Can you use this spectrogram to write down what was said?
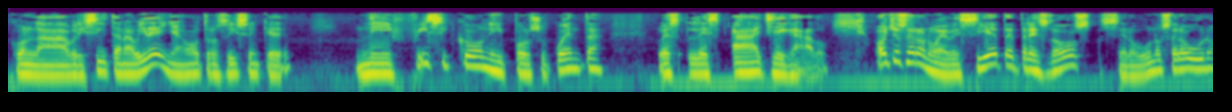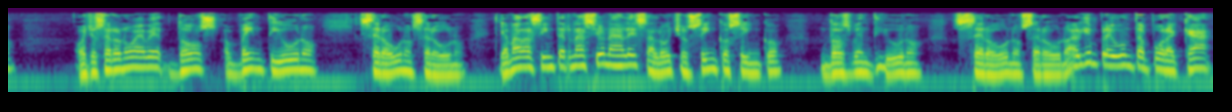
con la brisita navideña. Otros dicen que ni físico ni por su cuenta pues les ha llegado. 809-732-0101, 809-221-0101. Llamadas internacionales al 855-221-0101. Alguien pregunta por acá,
